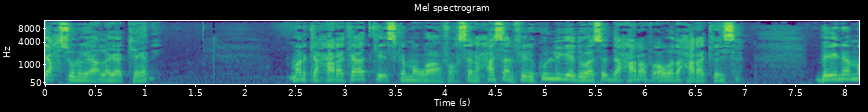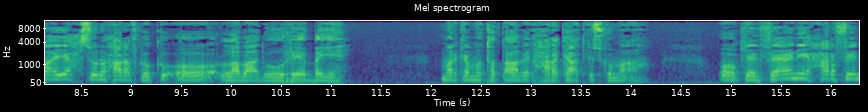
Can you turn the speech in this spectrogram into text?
yaxsunu yaa laga keenay. Marka xarakaadkii iskama waafaqsana xasan firi kulligeed waa saddex xaraf oo wada xarakaysan. Baynamaa yaxsunu xarafka oo labaad wuu reeban yahay. Marka mutataabiq xarakaadka iskuma aha. Oo kan thaani xarfin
